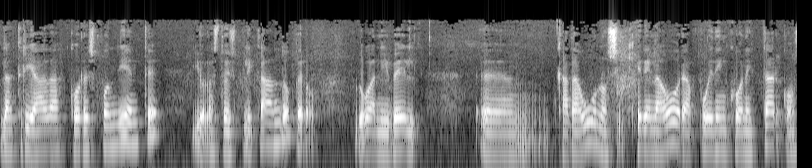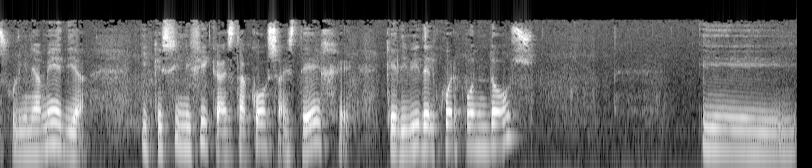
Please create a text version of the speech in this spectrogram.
la triada correspondiente, yo la estoy explicando, pero luego a nivel eh, cada uno, si quieren ahora, pueden conectar con su línea media. Y qué significa esta cosa, este eje que divide el cuerpo en dos y,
